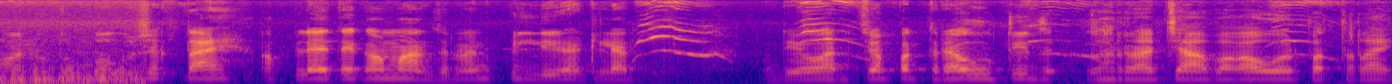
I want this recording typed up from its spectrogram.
म्हणून तुम्ही बघू शकताय आपल्या इथे एका मांजराने पिल्ली घातल्यात. देवाच्या पत्र्या होती घराच्या आभागावर पत्रा आहे.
